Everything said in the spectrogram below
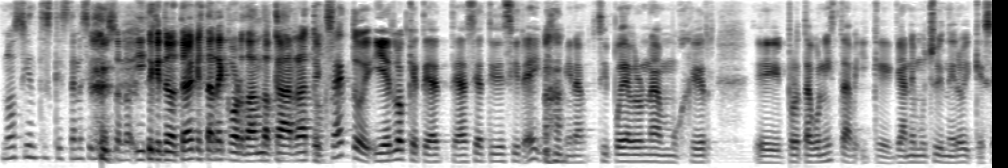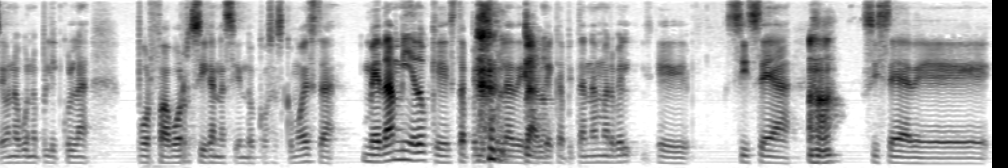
no sientes que están haciendo eso, ¿no? Y, que te lo tenga que estar recordando a cada rato. Exacto, y es lo que te, te hace a ti decir, hey, mira, sí puede haber una mujer eh, protagonista y que gane mucho dinero y que sea una buena película por favor sigan haciendo cosas como esta. Me da miedo que esta película de, Capitana Marvel eh, sí sea, sea de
